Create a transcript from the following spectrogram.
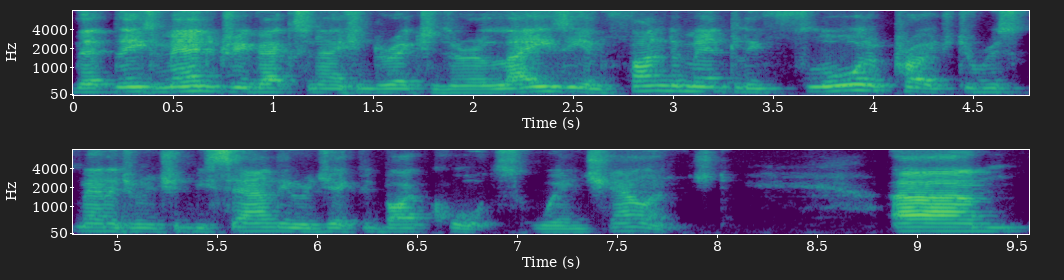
that these mandatory vaccination directions are a lazy and fundamentally flawed approach to risk management and should be soundly rejected by courts when challenged. Um,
